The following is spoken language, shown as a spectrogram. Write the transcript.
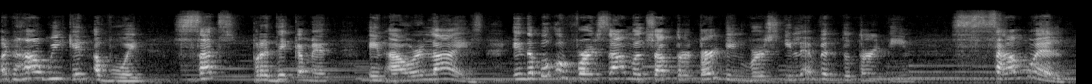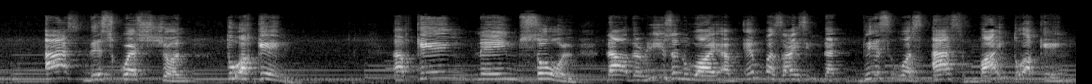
on how we can avoid such predicament in our lives. In the book of 1 Samuel chapter 13 verse 11 to 13, Samuel asked this question to a king. A king named Saul. Now, the reason why I'm emphasizing that this was asked by to a king,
